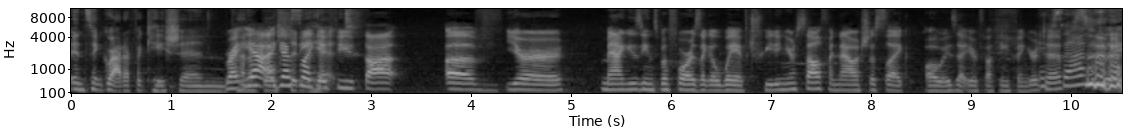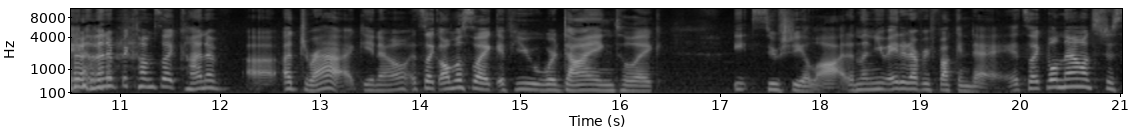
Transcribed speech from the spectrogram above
instant gratification. Right. yeah. I guess like hit. if you thought of your magazines before as like a way of treating yourself, and now it's just like always at your fucking fingertips. exactly, and then it becomes like kind of uh, a drag. You know, it's like almost like if you were dying to like eat sushi a lot and then you ate it every fucking day. It's like, well, now it's just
